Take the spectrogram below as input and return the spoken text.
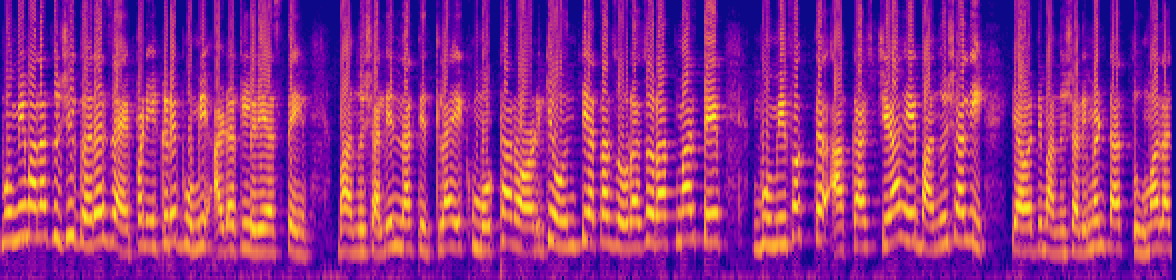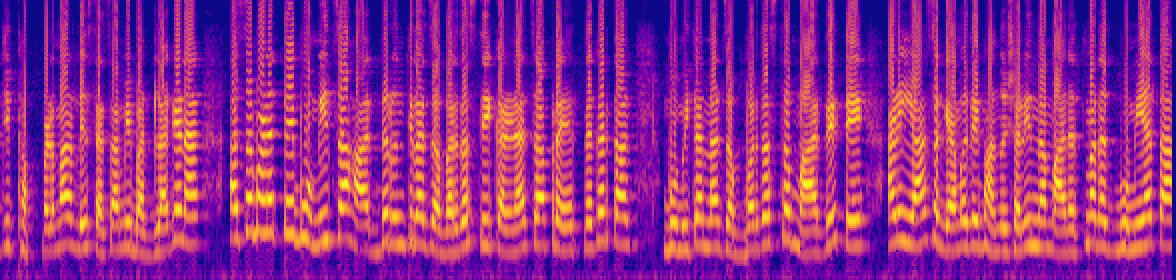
भूमी मला तुझी गरज आहे पण इकडे भूमी अडकलेली असते. भानुशालींना तिथला एक मोठा रॉड घेऊन ती आता जोराजोरात मारते. भूमी फक्त आकाशची आहे भानुशाली. यावरती भानुशाली म्हणतात तू मला जी थप्पड मारलीस त्याचा मी बदला घेणार. असं म्हणत ते भूमीचा हात धरून तिला जबरदस्ती करण्याचा प्रयत्न करतात. भूमी त्यांना जबरदस्त मार देते आणि या सगळ्यामध्ये भानुशालींना मारत मारत भूमी आता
